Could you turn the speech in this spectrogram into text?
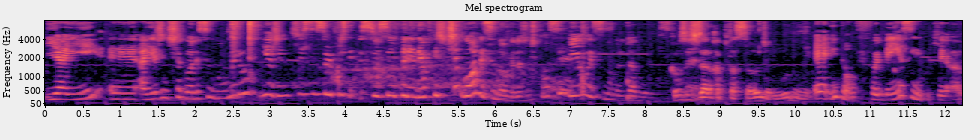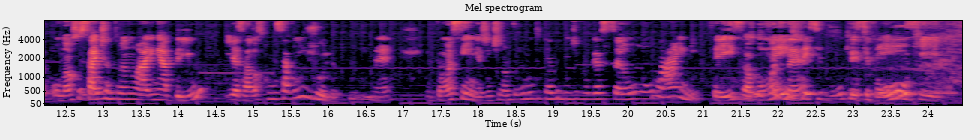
E aí, é, aí a gente chegou nesse número e a gente se, se, surpreendeu porque a gente chegou nesse número, a gente conseguiu esse número de alunos. Como vocês fizeram captação de alunos? É, então, foi bem assim, porque o nosso site entrou no ar em abril e as aulas começavam em julho, uhum. né? Então, assim, a gente não teve muito tempo de divulgação online. Fez algumas, fez, né? Facebook. Facebook. Fez.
